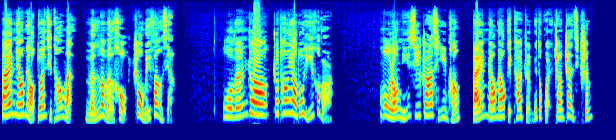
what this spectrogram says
白淼淼端起汤碗，闻了闻后皱眉放下。我闻着这汤药都一个味儿。慕容凝曦抓起一旁。白淼淼给他准备的拐杖，站起身。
